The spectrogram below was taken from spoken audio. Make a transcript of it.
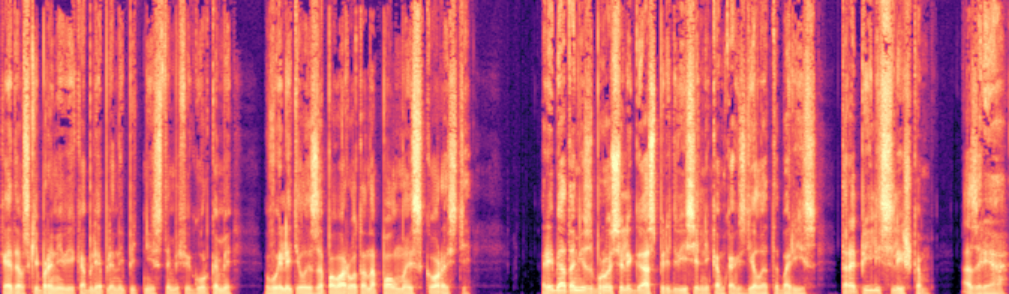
Хедовский броневик, облепленный пятнистыми фигурками, вылетел из-за поворота на полной скорости. Ребята не сбросили газ перед висельником, как сделал это Борис. Торопились слишком. А зря.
